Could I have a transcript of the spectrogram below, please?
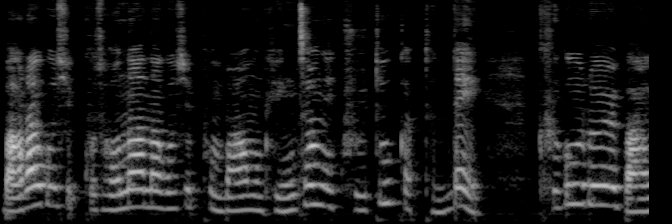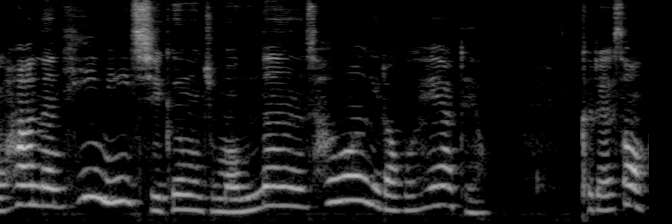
말하고 싶고 전환하고 싶은 마음은 굉장히 굴뚝 같은데 그거를 말하는 힘이 지금은 좀 없는 상황이라고 해야 돼요. 그래서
